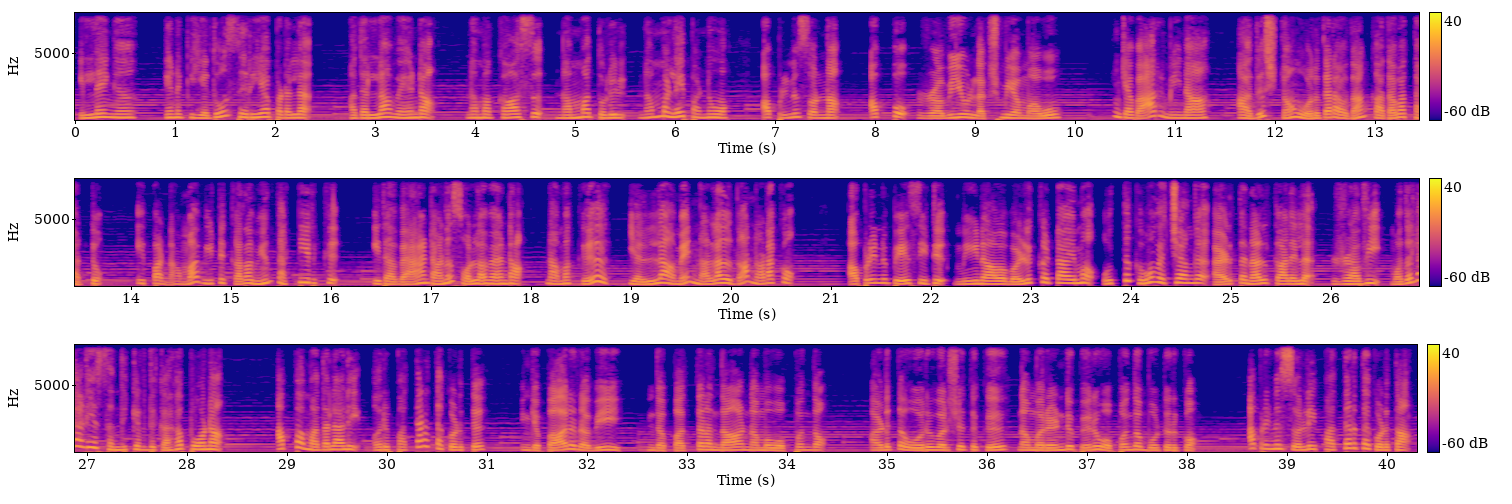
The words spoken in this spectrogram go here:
இல்லைங்க எனக்கு எதுவும் சரியா படல. அதெல்லாம் வேண்டாம். நம்ம காசு நம்ம தொழில் நம்மளே பண்ணுவோம் அப்படின்னு சொன்னான். அப்போ ரவியும் லக்ஷ்மி அம்மாவும் இங்க வாரு மீனா அதிர்ஷ்டம் ஒரு தடவை தான் கதவை தட்டும். இப்ப நம்ம வீட்டு கதவையும் தட்டி இருக்கு இத வேண்டான்னு சொல்ல வேண்டாம். நமக்கு எல்லாமே நல்லதுதான் நடக்கும். அப்படின்னு பேசிட்டு மீனாவை வலுக்கட்டாயமா ஒத்துக்கவும் வச்சாங்க. அடுத்த நாள் காலையில ரவி முதலாளிய சந்திக்கிறதுக்காக போனான். அப்ப முதலாளி ஒரு பத்திரத்தை கொடுத்து இங்க பாரு ரவி இந்த பத்திரம் தான் நம்ம ஒப்பந்தம். அடுத்த ஒரு வருஷத்துக்கு நம்ம ரெண்டு பேரும் ஒப்பந்தம் போட்டிருக்கோம். அப்படின்னு சொல்லி பத்திரத்தை கொடுத்தான்.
